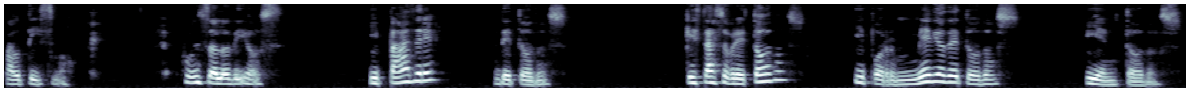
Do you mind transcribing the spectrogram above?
bautismo, un solo Dios y Padre de todos, que está sobre todos y por medio de todos y en todos.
